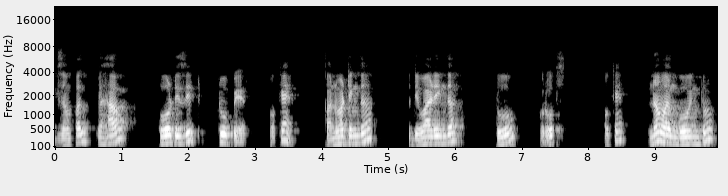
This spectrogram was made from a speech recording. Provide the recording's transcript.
example we have 4 digit 2 pair. Okay converting the dividing the two groups. Okay. Now i'm going to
